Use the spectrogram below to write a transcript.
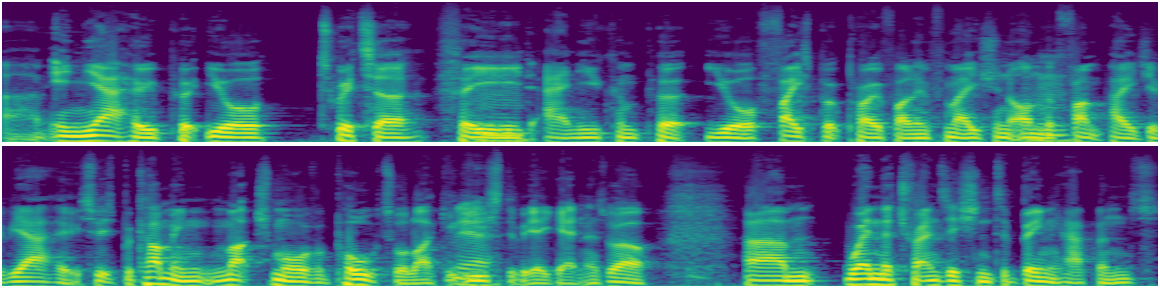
uh, in Yahoo put your Twitter feed Mm. and you can put your Facebook profile information on the front page of Yahoo. So it's becoming much more of a portal like it Yeah. used to be again as well. Um, when the transition to Bing happens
